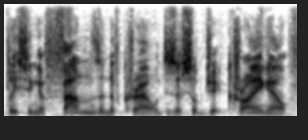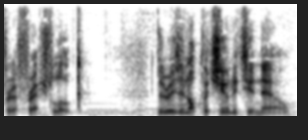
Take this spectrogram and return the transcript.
policing of fans and of crowds is a subject crying out for a fresh look. There is an opportunity now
